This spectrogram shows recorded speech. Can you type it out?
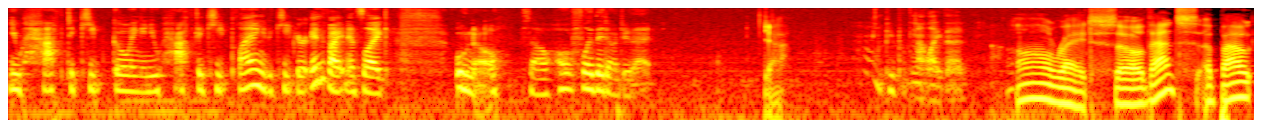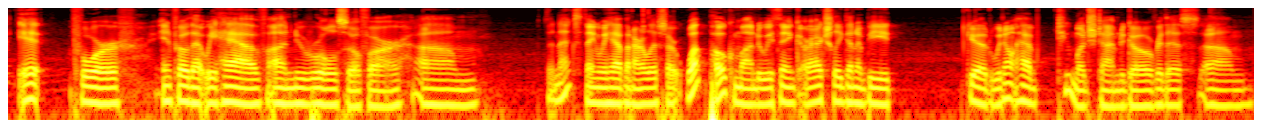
you have to keep going and you have to keep playing to keep your invite, and it's like, oh no. So hopefully they don't do that. Yeah. People do not like that. All right. So that's about it for info that we have on new rules so far. Um, the next thing we have on our list are what Pokemon do we think are actually going to be good? We don't have too much time to go over this. Um,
